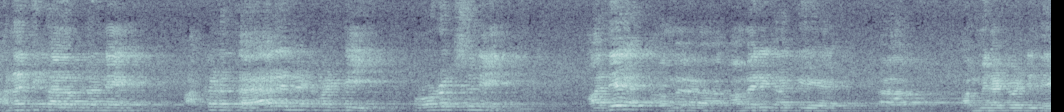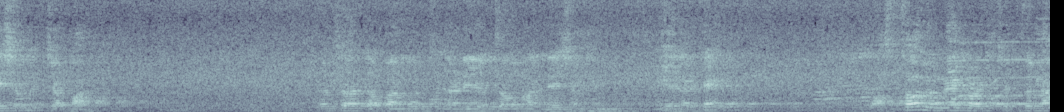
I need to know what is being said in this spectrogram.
అనతి కాలంలోనే అక్కడ తయారైనటువంటి ప్రోడక్ట్స్ని అదే అమె- అమెరికాకి అమ్మినటువంటి దేశం జపాన్. సార్ జపాన్ గురించి నడి చెప్తాము మన దేశం ఏంటంటే వస్త్రాలు ఉన్నాయి కాబట్టి చెప్తున్నా.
